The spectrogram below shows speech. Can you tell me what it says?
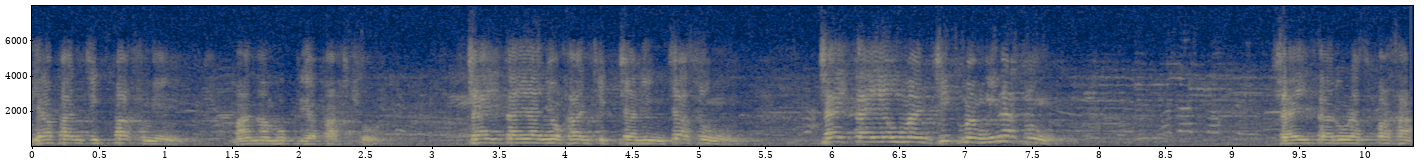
yapanchikpaqmi mana mukyapaqchu chaytaya ñuqanchik chalinchasun chaytaya umanchikman hinasun chayta ruraspaqa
